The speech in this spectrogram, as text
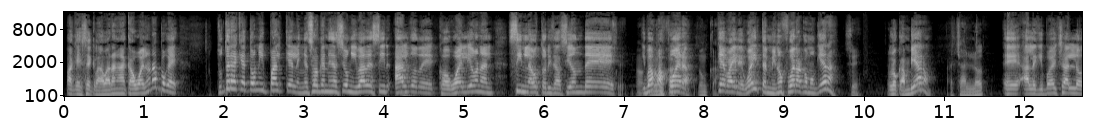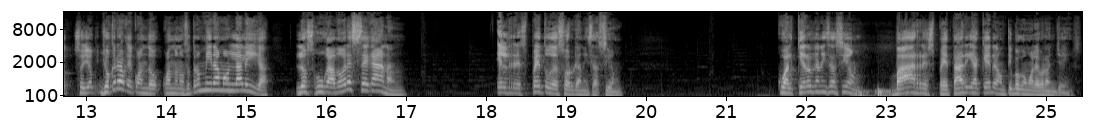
para que se clavaran a Kawhi Leonard porque ¿tú crees que Tony Parker en esa organización iba a decir algo de Kawhi Leonard sin la autorización de... Sí, no, iba para afuera. Que by the way terminó fuera como quiera. Sí. Lo cambiaron A Charlotte. eh, al equipo de Charlotte. So, yo, yo creo que cuando, cuando nosotros miramos la liga, los jugadores se ganan el respeto de su organización. Cualquier organización va a respetar y a querer a un tipo como LeBron James.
